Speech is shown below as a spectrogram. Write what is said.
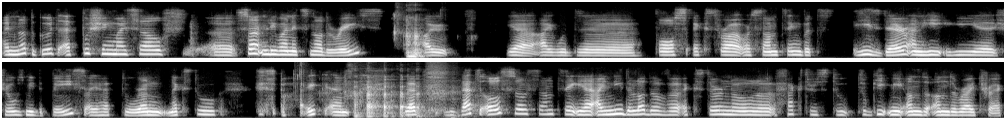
I'm not good at pushing myself. Uh, certainly when it's not a race, uh-huh. I yeah I would uh, pause extra or something. But he's there and he he uh, shows me the pace. I have to run next to his bike, and that that's also something. Yeah, I need a lot of uh, external uh, factors to to keep me on the on the right track.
